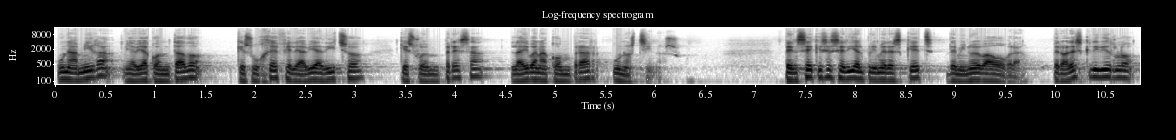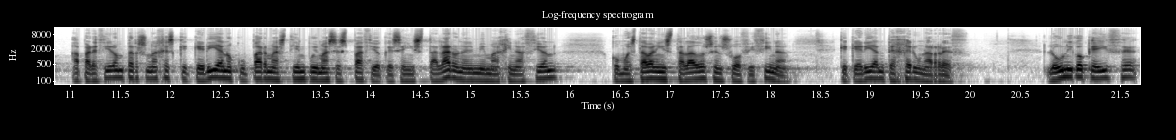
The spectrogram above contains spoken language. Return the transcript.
Una amiga me había contado que su jefe le había dicho que su empresa la iban a comprar unos chinos. Pensé que ese sería el primer sketch de mi nueva obra, pero al escribirlo aparecieron personajes que querían ocupar más tiempo y más espacio, que se instalaron en mi imaginación como estaban instalados en su oficina, que querían tejer una red. Lo único que hice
